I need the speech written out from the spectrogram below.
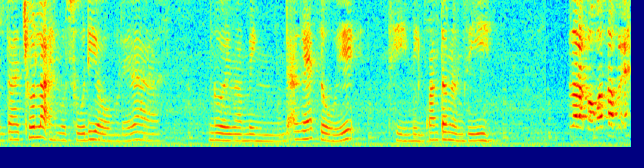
chúng ta chốt lại một số điều đấy là người mà mình đã ghét rồi ấy, thì mình quan tâm làm gì? Ra là có quan tâm đấy.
